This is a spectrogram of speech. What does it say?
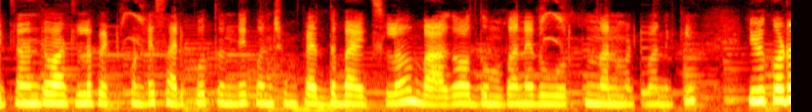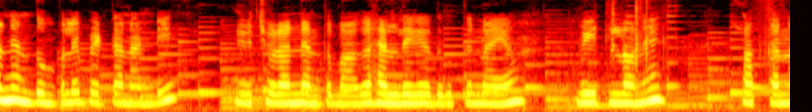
ఇట్లాంటి వాటిలో పెట్టుకుంటే సరిపోతుంది. కొంచెం పెద్ద బ్యాగ్స్లో బాగా దుంప అనేది ఊరుతుంది అనమాట మనకి. ఇవి కూడా నేను దుంపలే పెట్టానండి. ఇవి చూడండి ఎంత బాగా హెల్దీగా ఎదుగుతున్నాయో. వీటిలోనే పక్కన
